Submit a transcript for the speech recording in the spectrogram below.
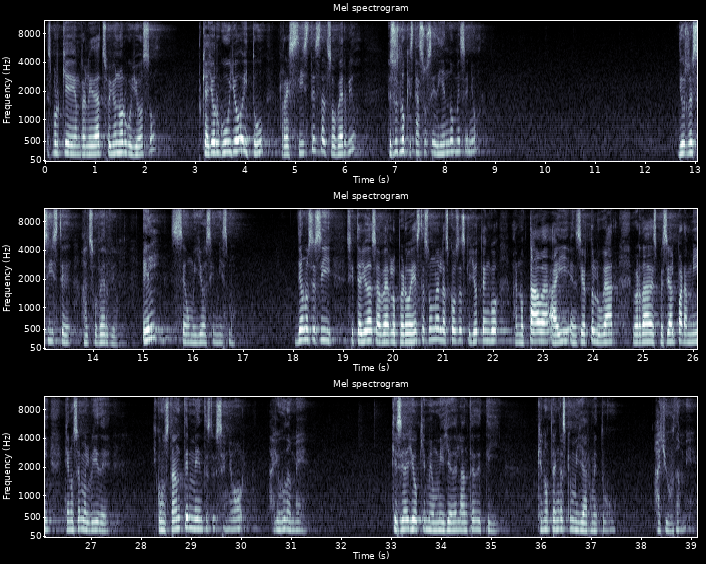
Es porque en realidad soy un orgulloso, porque hay orgullo y tú resistes al soberbio. Eso es lo que está sucediéndome, Señor. Dios resiste al soberbio. Él se humilló a sí mismo. Yo no sé si, si te ayudas a verlo, pero esta es una de las cosas que yo tengo anotada ahí en cierto lugar, ¿verdad? Especial para mí, que no se me olvide. Y constantemente estoy, Señor, ayúdame. Que sea yo quien me humille delante de ti. Que no tengas que humillarme tú. Ayúdame.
